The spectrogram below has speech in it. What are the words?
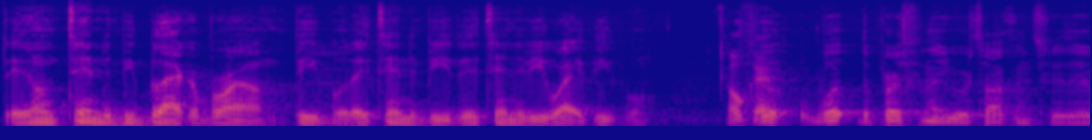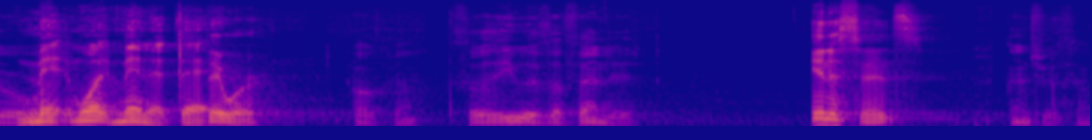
They don't tend to be black or brown people. They tend to be. They tend to be white people. okay, So what the person that you were talking to, they were Men, what men at that? they were okay. So he was offended. in a sense. Interesting.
